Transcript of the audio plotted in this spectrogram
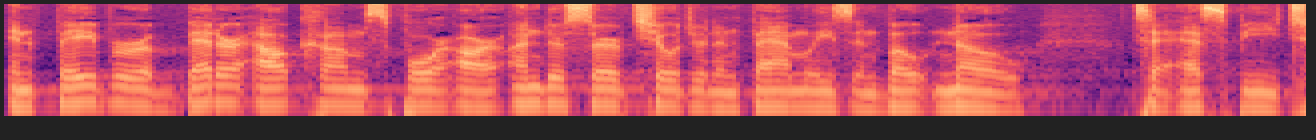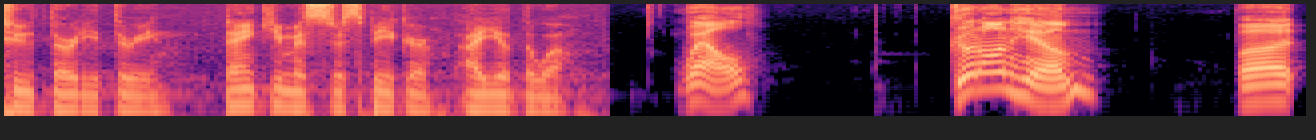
in favor of better outcomes for our underserved children and families and vote no to SB 233. Thank you, Mr. Speaker. I yield the will. Well, good on him, but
